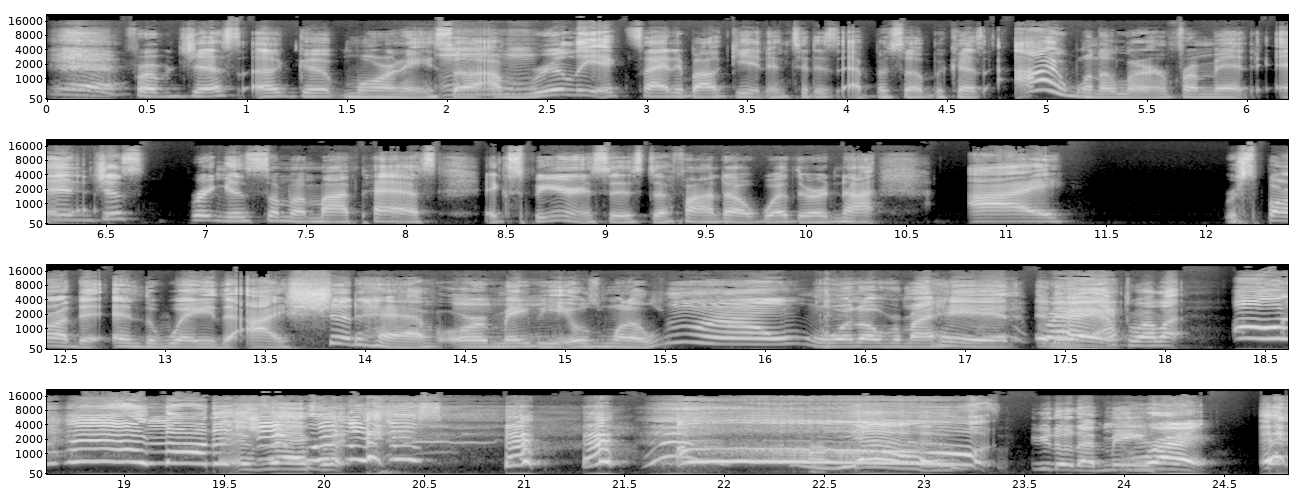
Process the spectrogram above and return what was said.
Yeah. From just a good morning. So I'm Mhm. really excited about getting into this episode because I want to learn from it and Yeah. just bring in some of my past experiences to find out whether or not I responded in the way that I should have, or maybe Mhm. it was one of went over my head. And Right. then after I like, oh hell no, did she Exactly. really just oh, you know what I mean? right.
